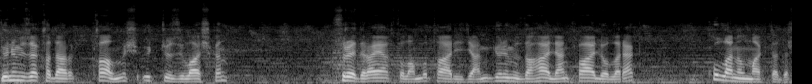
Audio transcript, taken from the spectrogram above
Günümüze kadar kalmış 300 yıl aşkın süredir ayakta olan bu tarihi cami günümüzde halen faal olarak kullanılmaktadır.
